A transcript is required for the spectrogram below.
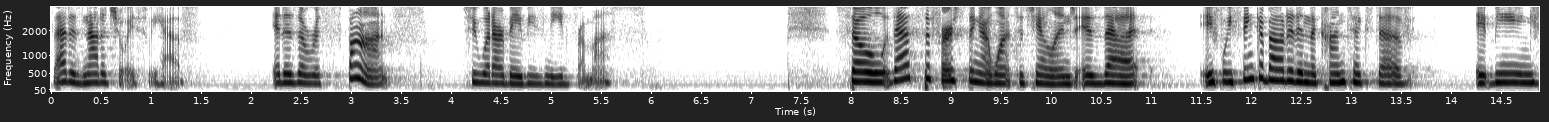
That is not a choice we have. It is a response to what our babies need from us. So that's the first thing I want to challenge is that if we think about it in the context of it being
